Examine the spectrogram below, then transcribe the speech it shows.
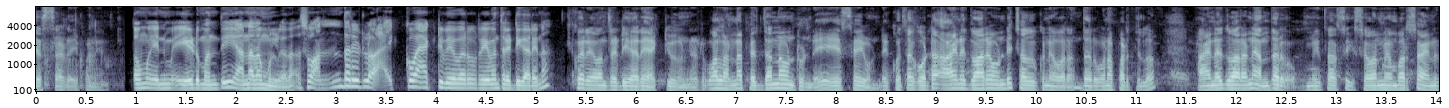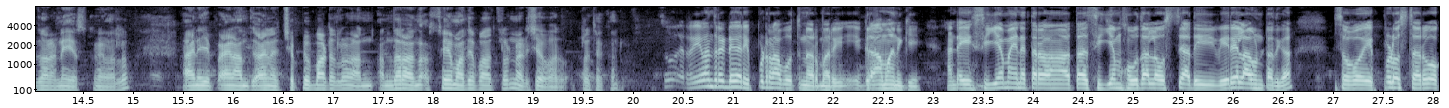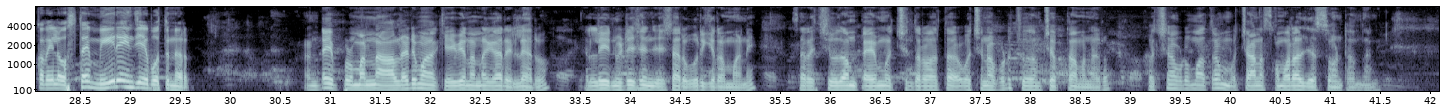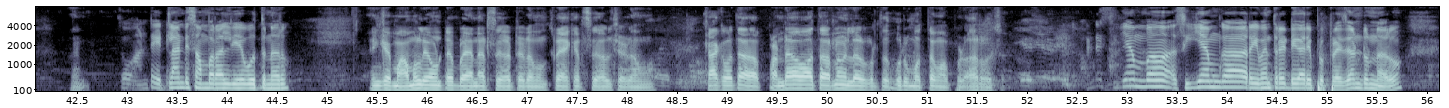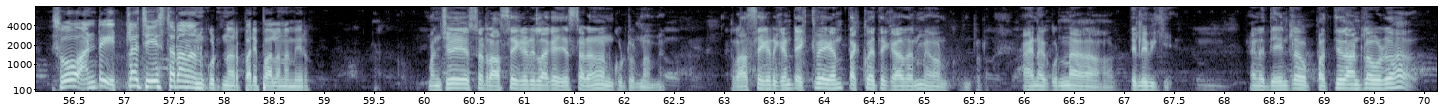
చేస్తాడు ఈ పని. మొత్తం ఎనిమిది ఏడు మంది అన్నదమ్ములు కదా. సో అందరిలో ఎక్కువ యాక్టివ్ ఎవరు? రేవంత్ రెడ్డి గారేనా? ఎక్కువ రేవంత్ రెడ్డి గారే యాక్టివ్గా ఉన్నాడు. వాళ్ళ అన్న పెద్దన్న ఉంటుండే ఏఎస్ఐ ఉండే కొత్త కోట ఆయన ద్వారా ఉండి చదువుకునేవారు అందరు వనపర్తిలో. ఆయన ద్వారానే అందరూ మిగతా సిక్స్ సెవెన్ మెంబర్స్ ఆయన ద్వారానే చేసుకునేవాళ్ళు. ఆయన ఆయన ఆయన చెప్పే బాటలో అందరూ సేమ్ అదే బాటలో నడిచేవారు ప్రతి ఒక్కరు. సో రేవంత్ రెడ్డి గారు ఎప్పుడు రాబోతున్నారు మరి ఈ గ్రామానికి? అంటే ఈ సీఎం అయిన తర్వాత సీఎం హోదాలో వస్తే అది వేరేలా ఉంటుందిగా. సో ఎప్పుడు వస్తారు? ఒకవేళ వస్తే మీరేం చేయబోతున్నారు? అంటే ఇప్పుడు మొన్న ఆల్రెడీ మన కేవీఎన్ అన్న గారు వెళ్ళారు. వెళ్ళి ఇన్విటేషన్ చేశారు ఊరికి రమ్మని. సరే చూద్దాం టైం వచ్చిన తర్వాత వచ్చినప్పుడు చూద్దాం చెప్తామన్నారు. వచ్చినప్పుడు మాత్రం చాలా సంబరాలు చేస్తూ ఉంటాం దాన్ని. సో అంటే ఎట్లాంటి సంబరాలు చేయబోతున్నారు? ఇంకా మామూలుగా ఉంటే బ్యానర్స్ కట్టడం క్రాకర్స్ కాల్చడం. కాకపోతే పండగ వాతావరణం వెళ్ళకూడదు ఊరు మొత్తం అప్పుడు ఆ రోజు. అంటే సీఎం సీఎంగా రేవంత్ రెడ్డి గారు ఇప్పుడు ప్రెజెంట్ ఉన్నారు. సో అంటే ఎట్లా చేస్తారని అనుకుంటున్నారు పరిపాలన మీరు? మంచిగా చేస్తాడు రాజశేఖర్ లాగా చేస్తాడని అనుకుంటున్నాం మేము. రాజశేఖర్ కంటే ఎక్కువే కానీ తక్కువ అయితే కాదని మేము అనుకుంటున్నాం. ఆయనకున్న తెలివికి. ఆయన దేంట్లో ప్రతి దాంట్లో కూడా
